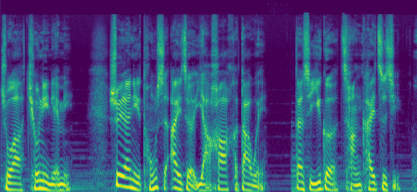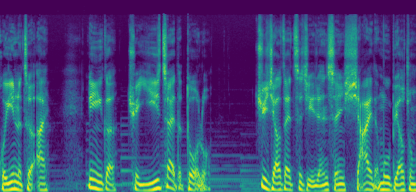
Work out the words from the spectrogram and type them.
主啊，求你怜悯。虽然你同时爱着雅哈和大卫，但是一个敞开自己回应了这爱，另一个却一再的堕落，聚焦在自己人生狭隘的目标中，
